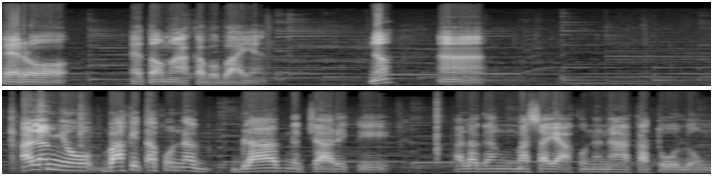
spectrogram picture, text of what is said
Pero, eto mga kababayan, no? Ah, alam nyo, bakit ako nag-vlog, nag-charity? Talagang masaya ako na nakatulong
